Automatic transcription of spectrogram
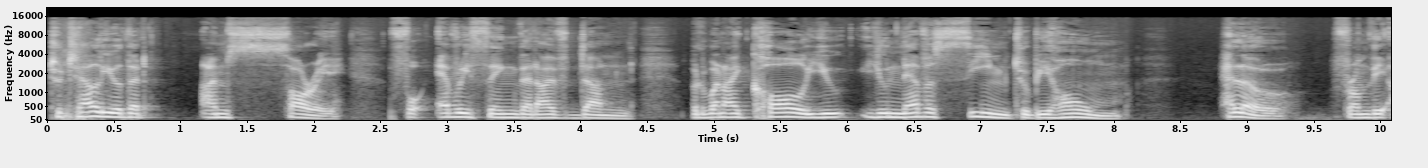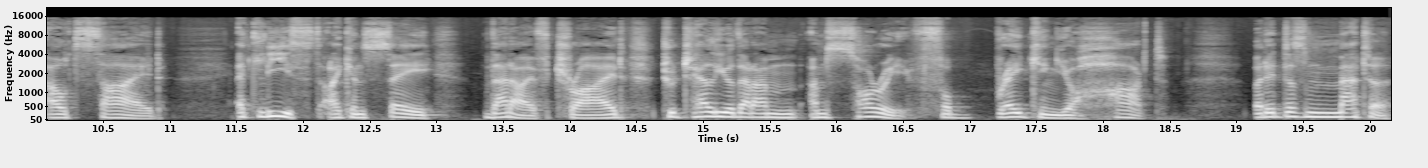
to tell you that I'm sorry for everything that I've done. But when I call you, you never seem to be home. Hello, from the outside. At least I can say that I've tried to tell you that I'm I'm sorry for breaking your heart. But it doesn't matter.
